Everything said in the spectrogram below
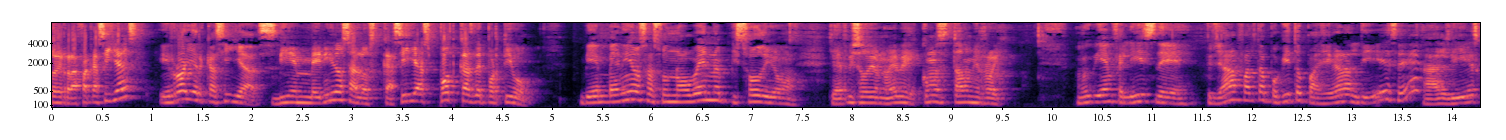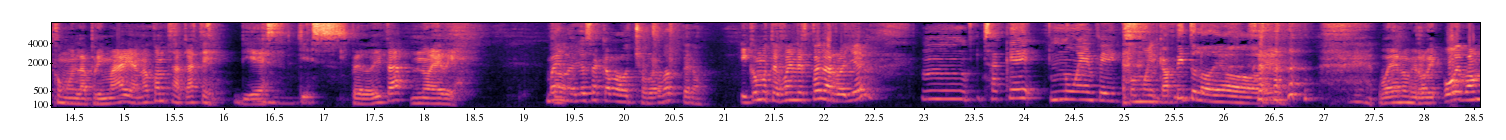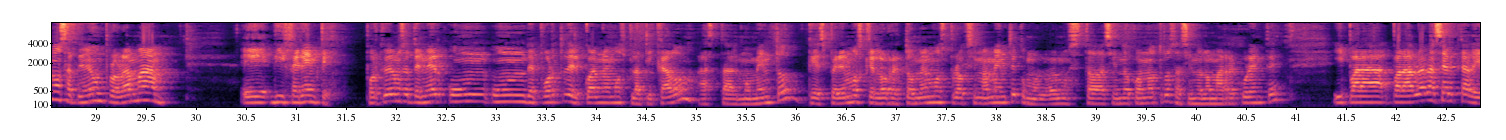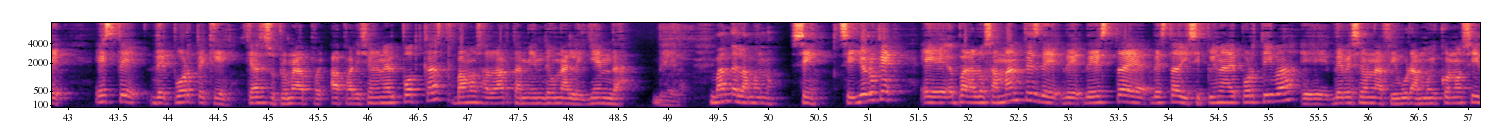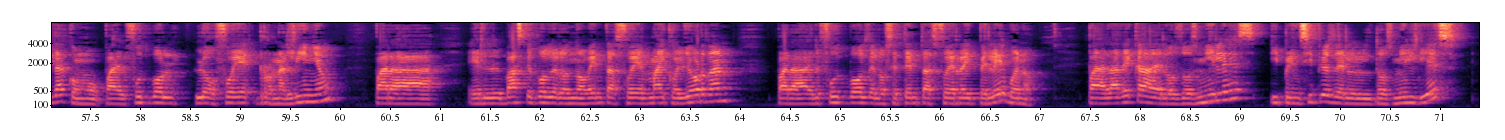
Soy Rafa Casillas y Roger Casillas. Bienvenidos a los Casillas Podcast Deportivo. Bienvenidos a su noveno episodio. Ya episodio 9. ¿Cómo has estado, mi Roy? Muy bien, feliz de. Pues ya falta poquito para llegar al 10, ¿eh? Al 10, como en la primaria, ¿no? ¿Cuánto sacaste? 10. 10. Pero ahorita 9. Bueno, yo sacaba 8, ¿verdad? Pero. ¿Y cómo te fue en la escuela, Roger? Mmm, saqué 9, como el capítulo de hoy. bueno, mi Roy, hoy vamos a tener un programa eh, diferente. Porque hoy vamos a tener un, un, deporte del cual no hemos platicado hasta el momento, que esperemos que lo retomemos próximamente, como lo hemos estado haciendo con otros, haciéndolo más recurrente. Y para, para hablar acerca de este deporte que, que hace su primera aparición en el podcast, vamos a hablar también de una leyenda de él. Van de la mano. Sí, sí, yo creo que eh, para los amantes de, de, de, esta, de esta disciplina deportiva eh, debe ser una figura muy conocida, como para el fútbol lo fue Ronaldinho, para el básquetbol de los 90 fue Michael Jordan, para el fútbol de los 70 fue Rey Pelé, bueno, para la década de los 2000 y principios del 2010,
